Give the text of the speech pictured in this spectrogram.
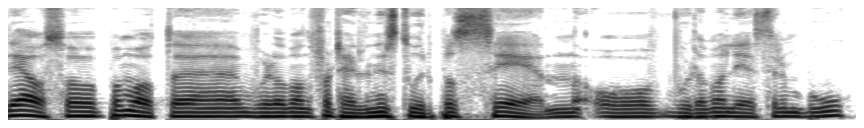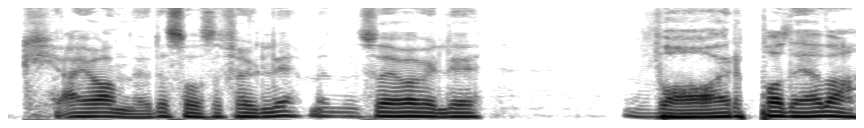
det er også på en måte hvordan man forteller en historie på scenen, og hvordan man leser en bok, er jo annerledes òg, selvfølgelig. Men, så jeg var veldig var på det, da.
